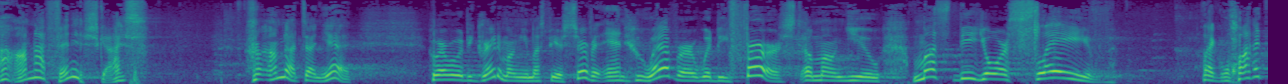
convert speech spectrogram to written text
I'm not finished, guys. I'm not done yet. Whoever would be great among you must be your servant, and whoever would be first among you must be your slave. Like, what?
